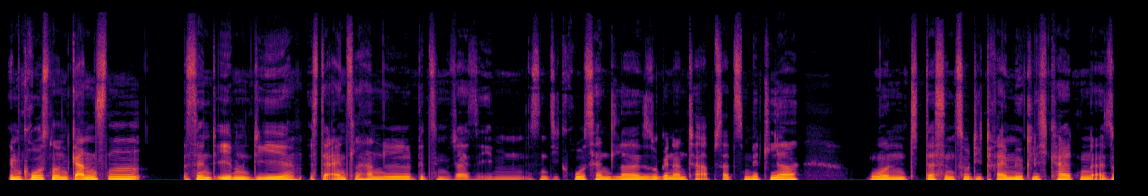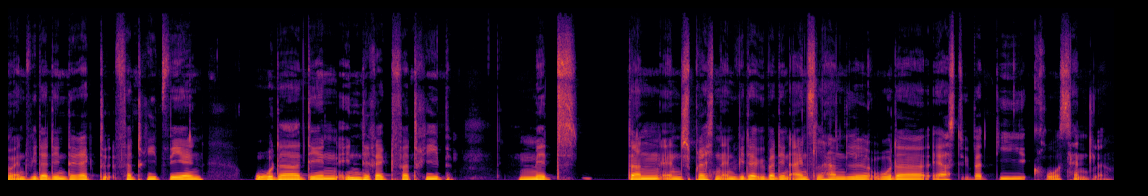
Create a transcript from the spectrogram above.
Im Großen und Ganzen sind eben die, ist der Einzelhandel beziehungsweise eben sind die Großhändler sogenannte Absatzmittler und das sind so die drei Möglichkeiten, also entweder den Direktvertrieb wählen oder den Indirektvertrieb mit dann entsprechend entweder über den Einzelhandel oder erst über die Großhändler.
